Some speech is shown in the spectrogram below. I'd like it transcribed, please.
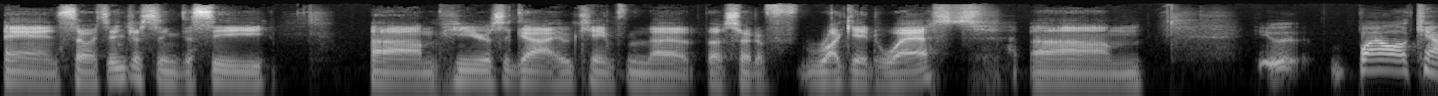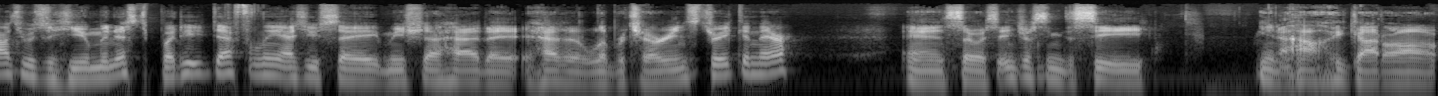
And so it's interesting to see. Um, here's a guy who came from the, the sort of rugged West. Um, he, by all accounts, he was a humanist, but he definitely, as you say, Misha had a had a libertarian streak in there. And so it's interesting to see, you know, how he got on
